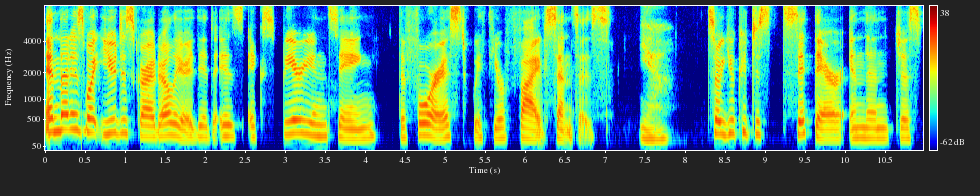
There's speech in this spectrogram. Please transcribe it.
And that is what you described earlier. It is experiencing the forest with your five senses. Yeah. So you could just sit there and then just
